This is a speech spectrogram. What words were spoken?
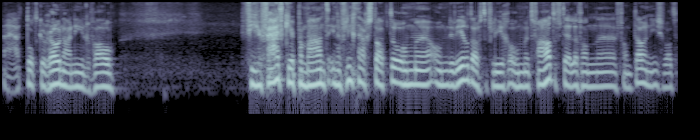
nou ja, tot corona in ieder geval, vier, vijf keer per maand in een vliegtuig stapte om, eh, om de wereld over te vliegen. Om het verhaal te vertellen van, van Tony's. Wat,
